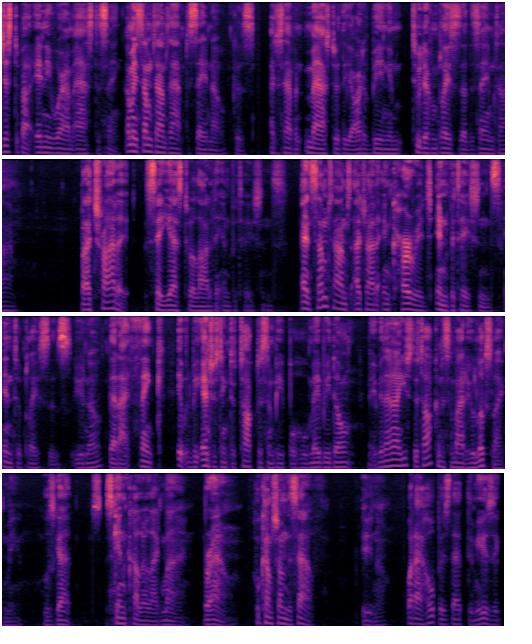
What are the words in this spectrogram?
just about anywhere I'm asked to sing. I mean, sometimes I have to say no because I just haven't mastered the art of being in two different places at the same time. But I try to say yes to a lot of the invitations. And sometimes I try to encourage invitations into places, you know, that I think it would be interesting to talk to some people who maybe don't, maybe they're not used to talking to somebody who looks like me, who's got skin color like mine, brown, who comes from the South, you know. What I hope is that the music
